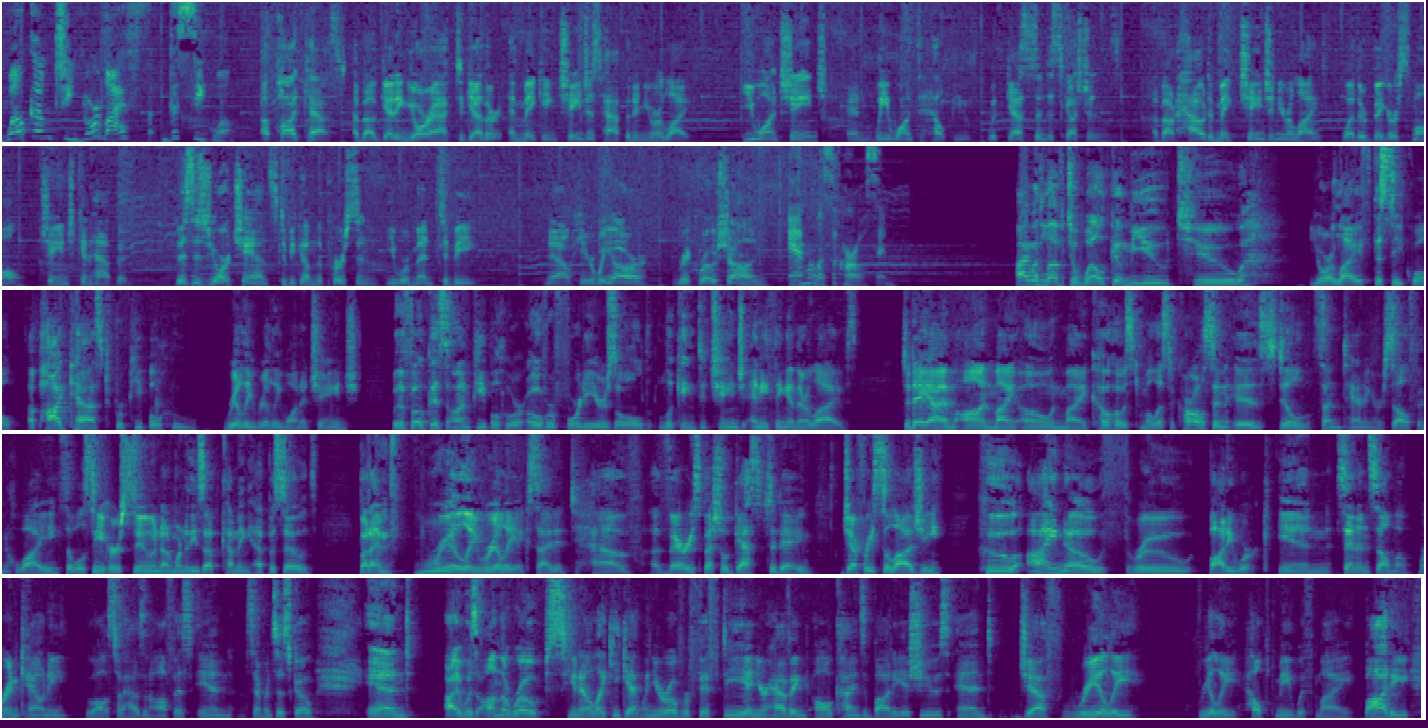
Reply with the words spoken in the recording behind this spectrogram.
Welcome to Your Life, the sequel, a podcast about getting your act together and making changes happen in your life. You want change, and we want to help you with guests and discussions about how to make change in your life, whether big or small, change can happen. This is your chance to become the person you were meant to be. Now, here we are, Rick Roshan and Melissa Carlson. I would love to welcome you to Your Life, the sequel, a podcast for people who really, really want to change, with a focus on people who are over 40 years old looking to change anything in their lives. Today I'm on my own. My co-host Melissa Carlson is still suntanning herself in Hawaii, so we'll see her soon on one of these upcoming episodes. But I'm really, really excited to have a very special guest today, Jeffrey Szilagyi, who I know through Bodywork in San Anselmo, Marin County, who also has an office in San Francisco. And I was on the ropes, you know, like you get when you're over 50 and you're having all kinds of body issues. And Jeff really, really helped me with my body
